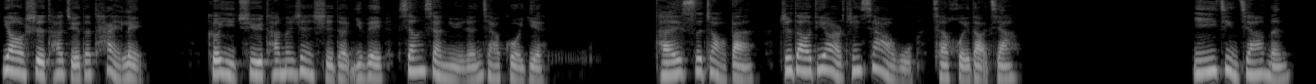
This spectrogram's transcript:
要是他觉得太累，可以去他们认识的一位乡下女人家过夜。苔丝照办。直到第二天下午才回到家。一进家门，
